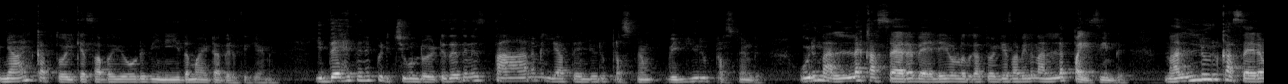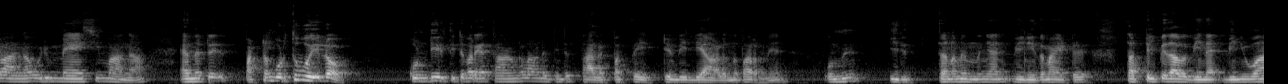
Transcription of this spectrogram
ഞാൻ കത്തോലിക്ക സഭയോട് വിനീതമായിട്ട് അഭ്യർത്ഥിക്കുകയാണ്. ഇദ്ദേഹത്തിനെ പിടിച്ചുകൊണ്ടുപോയിട്ട് ഇദ്ദേഹത്തിന് സ്ഥാനമില്ലാത്തതിന്റെ ഒരു പ്രശ്നം വലിയൊരു പ്രശ്നമുണ്ട്. ഒരു നല്ല കസേര വിലയുള്ളത് കത്തോലിക്ക സഭയിൽ നല്ല പൈസയുണ്ട്. നല്ലൊരു കസേര വാങ്ങാം ഒരു മേശയും വാങ്ങാം. എന്നിട്ട് പട്ടം കൊടുത്തു പോയല്ലോ. കൊണ്ടിരുത്തിട്ട് പറയാം താങ്കളാണ് ഇതിന്റെ തലപ്പത്തെ ഏറ്റവും വലിയ ആളെന്ന് പറഞ്ഞ് ഒന്ന് ഇരുത്തണമെന്ന് ഞാൻ വിനീതമായിട്ട് തട്ടിൽ പിതാവ് വിന വിനുവാ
